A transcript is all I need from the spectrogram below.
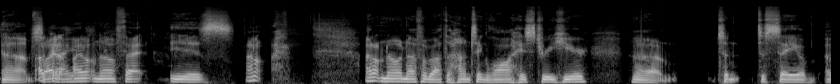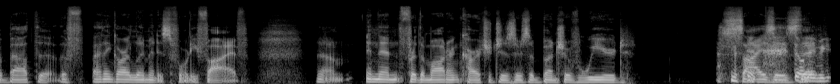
Um, so okay. I, I don't know if that is I don't I don't know enough about the hunting law history here um, to to say about the the I think our limit is 45. Um, and then for the modern cartridges, there's a bunch of weird sizes. don't that, even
